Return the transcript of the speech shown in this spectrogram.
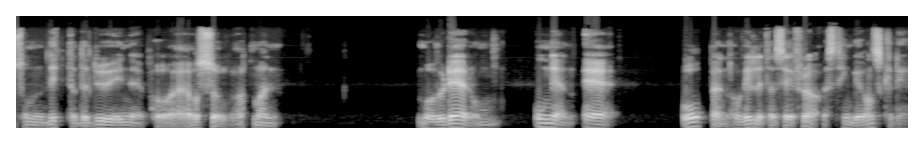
som litt av det du er inne på, også at man må vurdere om ungen er åpen og villig til å si ifra hvis ting blir vanskelig,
